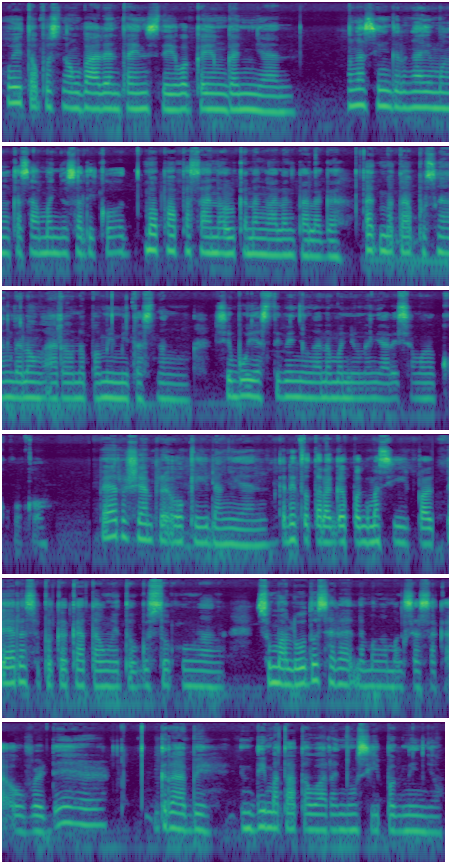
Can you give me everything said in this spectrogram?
Uy, tapos ng Valentine's Day, wag kayong ganyan. Mga single nga yung mga kasama nyo sa likod. Mapapasana all ka na nga lang talaga. At matapos nga ang dalawang araw na pamimitas ng sibuyas, tignan nyo nga naman yung nangyari sa mga kuko ko. Pero syempre okay lang yan. Ganito talaga pag masipag. Pero sa pagkakataong ito, gusto ko nga sumaludo sa lahat ng mga magsasaka over there. Grabe, hindi matatawaran yung sipag ninyo.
